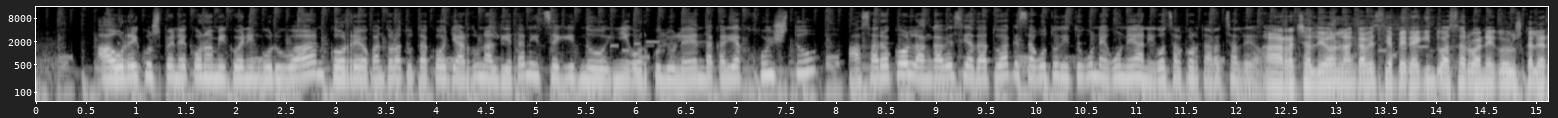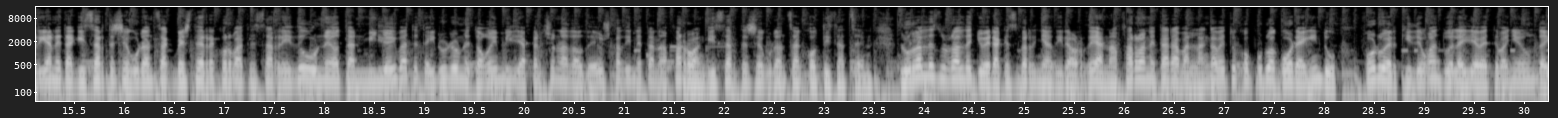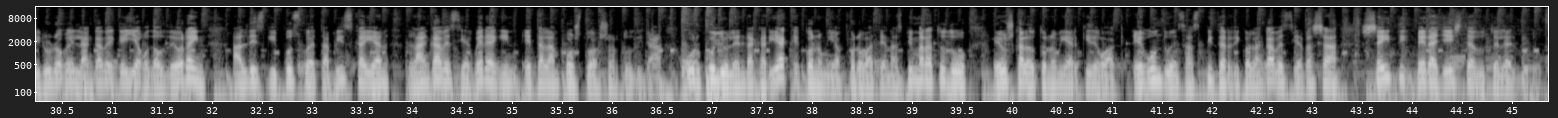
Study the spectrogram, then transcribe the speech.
Aurreikuspen ekonomikoen inguruan, korreo kantolatutako jardunaldietan hitz egin du Inigo Urkullu lehendakariak justu azaroko langabezia datuak ezagutu ditugun egunean igotzalkorta arratsaldeon. Arratsaldeon langabezia bere egindu du azaroaneko Euskal Herrian eta gizarte segurantzak beste errekor bat ezarri du uneotan milioi bat eta 320 mila pertsona daude Euskadin eta Nafarroan gizarte segurantzan kotizatzen. Lurraldez lurralde joerak ezberdinak dira ordea Nafarroan eta Araban langabetu kopurua gora egindu. Foru erkidegoan duela hilabete baino 160 laurogei langabe gehiago daude orain, aldiz Gipuzkoa eta Bizkaian langabeziak bera egin eta lanpostuak sortu dira. Urkullu lendakariak ekonomia foro batean azpimarratu du Euskal Autonomia Erkidegoak egunduen zazpiterdiko langabezia tasa seitik bera jeistea dutela helburu.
